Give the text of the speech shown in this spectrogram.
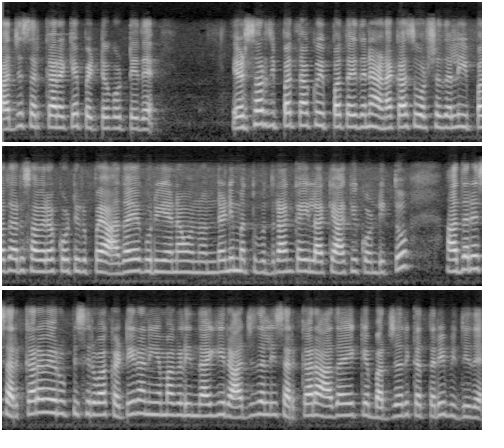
ರಾಜ್ಯ ಸರ್ಕಾರಕ್ಕೆ ಪೆಟ್ಟು ಕೊಟ್ಟಿದೆ. ಎರಡ್ ಸಾವಿರದ ಇಪ್ಪತ್ನಾಲ್ಕು ಇಪ್ಪತ್ತೈದನೇ ಹಣಕಾಸು ವರ್ಷದಲ್ಲಿ ಇಪ್ಪತ್ತಾರು ಸಾವಿರ ಕೋಟಿ ರೂಪಾಯಿ ಆದಾಯ ಗುರಿಯನ್ನು ನೋಂದಣಿ ಮತ್ತು ಮುದ್ರಾಂಕ ಇಲಾಖೆ ಹಾಕಿಕೊಂಡಿತ್ತು. ಆದರೆ ಸರ್ಕಾರವೇ ರೂಪಿಸಿರುವ ಕಠಿಣ ನಿಯಮಗಳಿಂದಾಗಿ ರಾಜ್ಯದಲ್ಲಿ ಸರ್ಕಾರ ಆದಾಯಕ್ಕೆ ಭರ್ಜರಿ ಕತ್ತರಿ ಬಿದ್ದಿದೆ.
